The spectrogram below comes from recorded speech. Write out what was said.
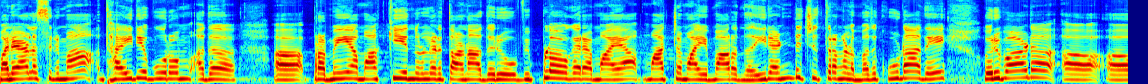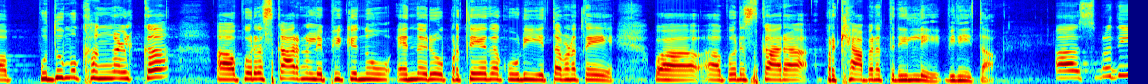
മലയാള സിനിമ ധൈര്യപൂർവം അത് പ്രമേയമാക്കി എന്നുള്ളിടത്താണ് അതൊരു വിപ്ലവകരമായ മാറ്റമായി മാറുന്നത്. ഈ രണ്ട് ചിത്രങ്ങളും അത് കൂടാതെ ഒരുപാട് പുതുമുഖങ്ങൾക്ക് പുരസ്കാരങ്ങൾ ലഭിക്കുന്നു എന്നൊരു പ്രത്യേകത കൂടി ഇത്തവണത്തെ പുരസ്കാര പ്രഖ്യാപനത്തിനില്ലേ വിനീത? സ്മൃതി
